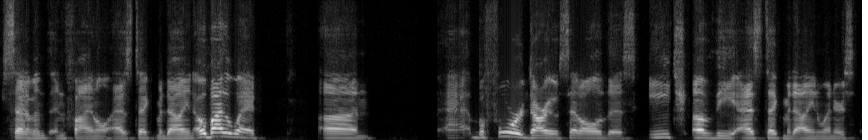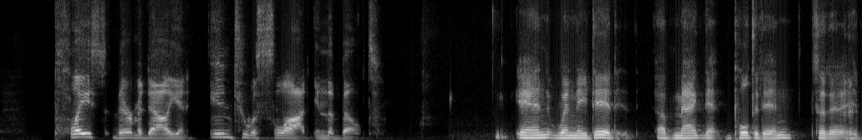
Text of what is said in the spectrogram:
seventh and final Aztec medallion. Oh, by the way, um, before Dario said all of this, each of the Aztec medallion winners placed their medallion into a slot in the belt. And when they did, a magnet pulled it in so that it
